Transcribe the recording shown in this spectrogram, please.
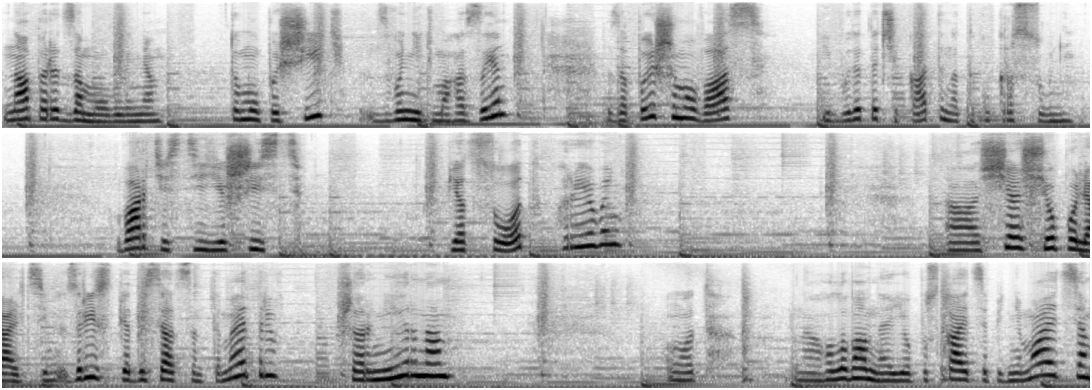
на передзамовлення. Тому пишіть, дзвоніть в магазин, запишемо вас і будете чекати на таку красуню. Вартість її 6500 гривень. Ще що по ляльці. Зріст 50 см, шарнірна. От. Голова в неї опускається, піднімається.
